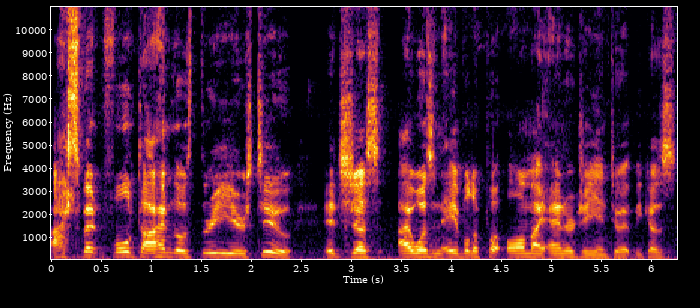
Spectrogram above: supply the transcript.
I spent full time those three years too. It's just I wasn't able to put all my energy into it because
